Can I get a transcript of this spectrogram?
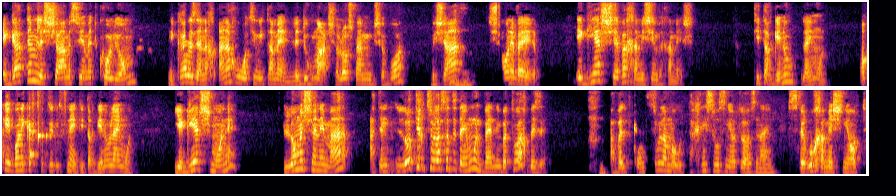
הגעתם לשעה מסוימת כל יום, נקרא לזה, אנחנו, אנחנו רוצים להתאמן, לדוגמה, שלוש פעמים בשבוע, בשעה שמונה בערב. הגיע שבע חמישים וחמש. תתארגנו לאימון. אוקיי, בואו ניקח קצת לפני, תתארגנו לאימון. יגיע שמונה, לא משנה מה, אתם לא תרצו לעשות את האימון, ואני בטוח בזה. אבל תכנסו למהות, תכניסו אוזניות לאוזניים, ספרו חמש שניות,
